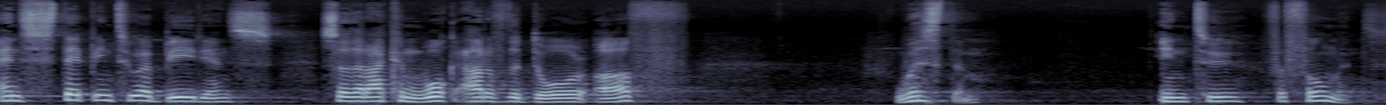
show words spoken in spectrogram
and step into obedience so that I can walk out of the door of wisdom into fulfillment,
